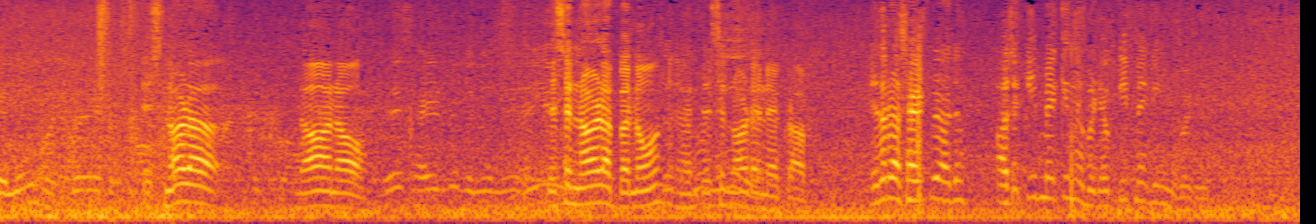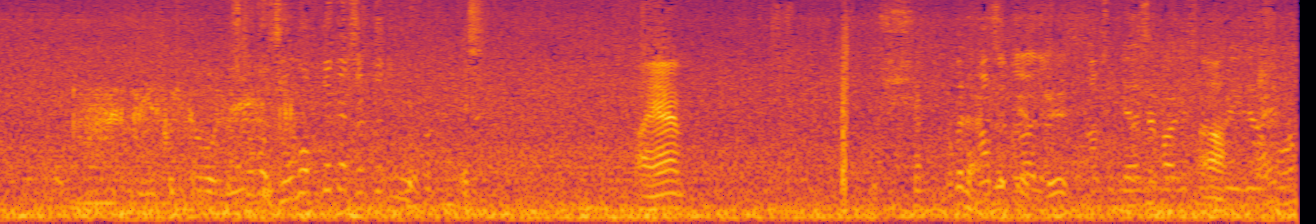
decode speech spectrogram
It's not a. No, no. ये साइड पे balloon है This is not a balloon and this is not an aircraft. इधर साइड पे आ जाओ अच्छा keep making the video keep making the video जूम अप नहीं कर सकते तुम लोग yes. I am Shit, look at हाँ that से चला जाएगा जैसे पाकिस्तान हाँ. पे इधर फोन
